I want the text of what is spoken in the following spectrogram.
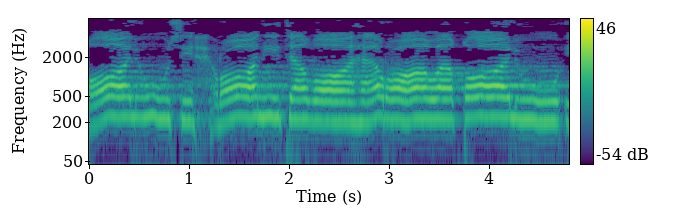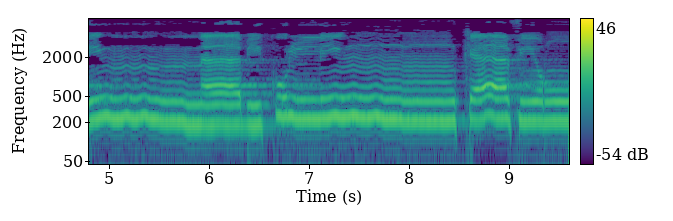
قالوا سحران تظاهرا وقالوا إنا بكل كافرون.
